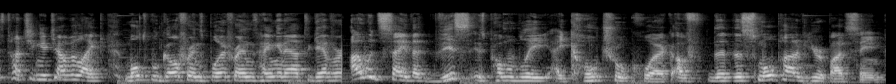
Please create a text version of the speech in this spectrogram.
just touching each other like multiple girlfriends, boyfriends hanging out together. I would say that this is probably a cultural quirk of the, the small part of Europe I've seen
